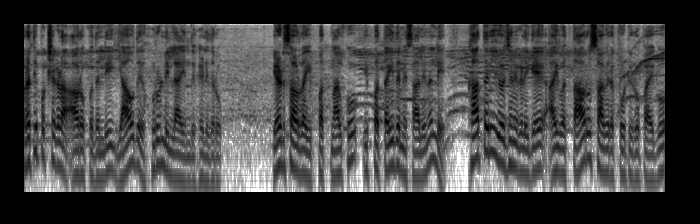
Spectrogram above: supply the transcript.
ಪ್ರತಿಪಕ್ಷಗಳ ಆರೋಪದಲ್ಲಿ ಯಾವುದೇ ಹುರುಳಿಲ್ಲ ಎಂದು ಹೇಳಿದರು. ಎರಡು ಸಾವಿರದ ಇಪ್ಪತ್ನಾಲ್ಕು ಇಪ್ಪತ್ತೈದನೇ ಸಾಲಿನಲ್ಲಿ ಖಾತರಿ ಯೋಜನೆಗಳಿಗೆ ಐವತ್ತಾರು ಸಾವಿರ ಕೋಟಿ ರೂಪಾಯಿಗೂ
